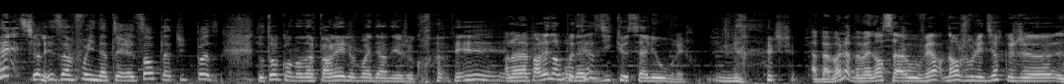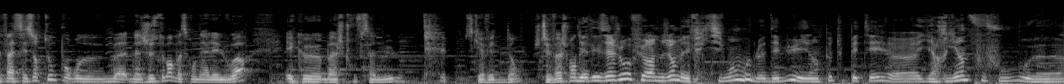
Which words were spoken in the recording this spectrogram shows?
sur les infos inintéressantes, là, tu te poses. D'autant qu'on en a parlé le mois dernier, je crois. Mais On en a parlé dans le on a podcast dit que ça allait ouvrir. Ah bah voilà, bah maintenant ça a ouvert. Non, je voulais dire que je... Enfin, c'est surtout pour... bah, bah, justement parce qu'on est allé le voir et que bah je trouve ça nul. Ce qu'il y avait dedans. J'étais vachement Il y a des ajouts au fur et à mesure, mais effectivement, le début, il est un peu tout pété. euh, Il y a rien de foufou. euh,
